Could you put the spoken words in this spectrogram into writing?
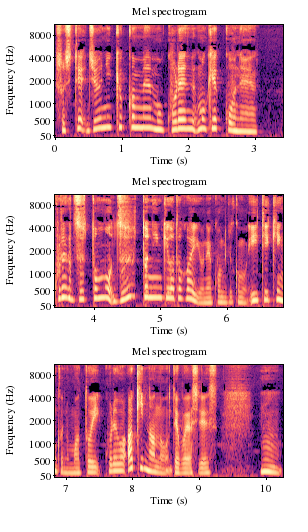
そして12曲目もこれも結構ねこれずっともうずっと人気が高いよね。この曲も。E.T. キングのまとい。これはアキナの出囃子です。うん。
